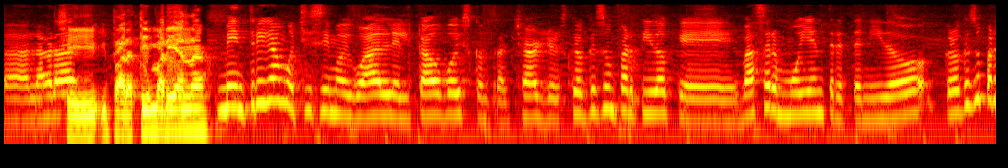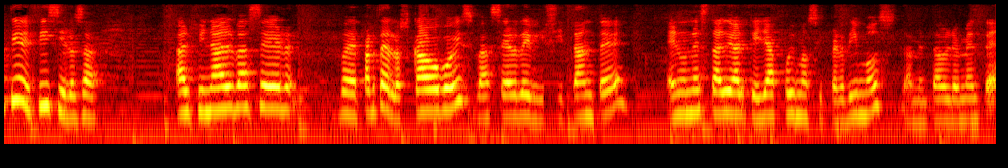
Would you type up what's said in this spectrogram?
la verdad. Sí, y para ti, Mariana. Me intriga muchísimo igual el Cowboys contra Chargers. Creo que es un partido que va a ser muy entretenido. Creo que es un partido difícil. O sea, al final va a ser, de parte de los Cowboys, va a ser de visitante en un estadio al que ya fuimos y perdimos, lamentablemente.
